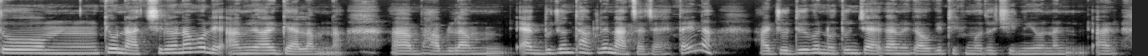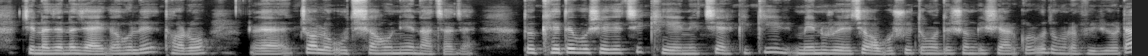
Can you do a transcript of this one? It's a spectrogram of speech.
তো কেউ নাচছিল না বলে আমি আর গেলাম না। ভাবলাম এক দুজন থাকলে নাচা যায়, তাই না? আর যদিও বা নতুন জায়গা আমি কাউকে ঠিকমতো চিনিও না, আর চেনা জানা জায়গা হলে ধরো চলো উৎসাহ নিয়ে নাচা যায়। তো খেতে বসে গেছি, খেয়ে নিচ্ছি আর কি, কী মেনু রয়েছে, অবশ্যই তোমাদের সঙ্গে শেয়ার করব, তোমরা ভিডিওটা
